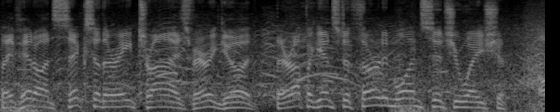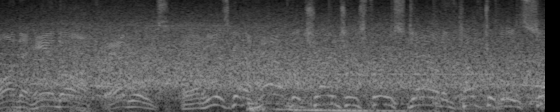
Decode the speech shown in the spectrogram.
They've hit on six of their eight tries. Very good. They're up against a third and one situation. On the handoff, Edwards. And he is going to have the Chargers first down, and comfortably so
